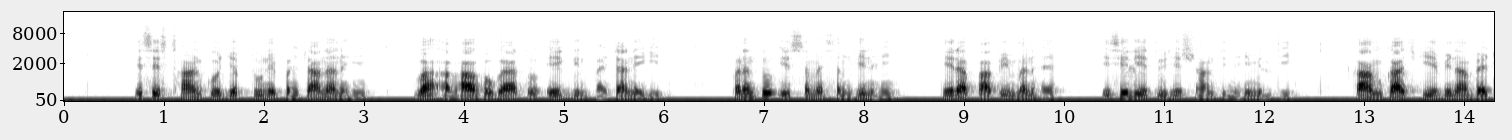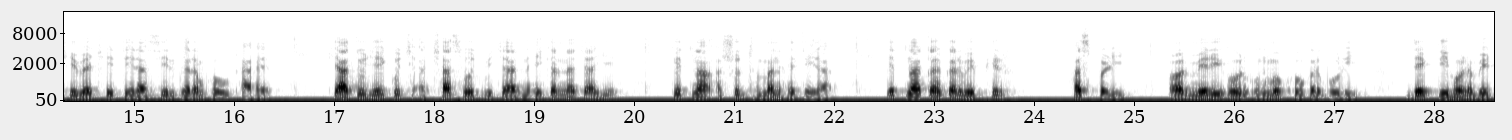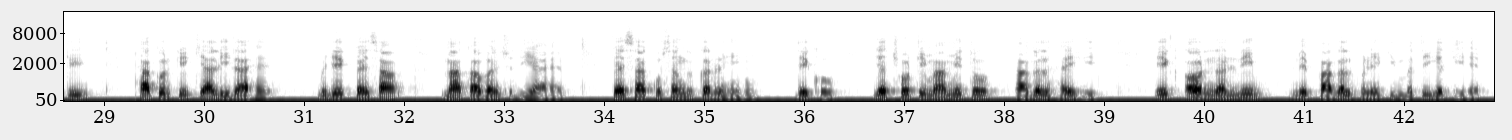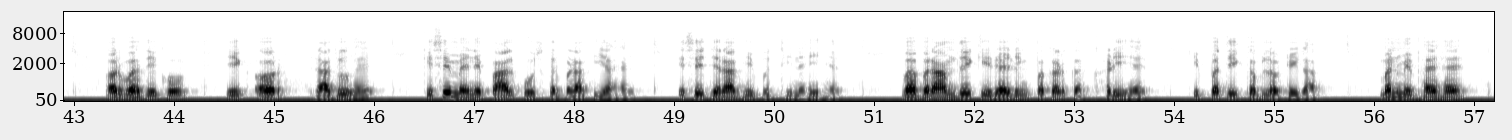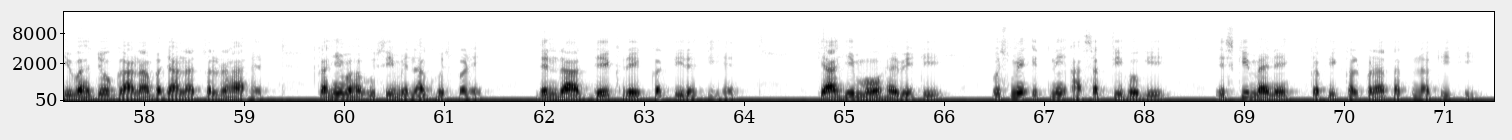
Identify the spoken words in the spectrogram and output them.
इस स्थान को जब तूने पहचाना नहीं, वह अभाव होगा तो एक दिन पहचानेगी। परंतु इस समय समझी नहीं, तेरा पापी मन है, इसीलिए तुझे शांति नहीं मिलती। काम काज किए बिना बैठे बैठे तेरा सिर गर्म हो उठा है। क्या तुझे कुछ अच्छा सोच विचार नहीं करना चाहिए? कितना अशुद्ध मन है तेरा। इतना कहकर वे फिर हंस पड़ी और मेरी ओर उन्मुख होकर बोली, देखती हो न बेटी ठाकुर की क्या लीला है? मुझे कैसा माँ का वंश दिया है? कैसा कुसंग कर रही हूँ? देखो, यह छोटी मामी तो पागल है ही। एक और नलनी में पागल होने की मति गति है। और वह देखो, एक और राधु है। किसे मैंने पाल पोस कर बड़ा किया है? इसे जरा भी बुद्धि नहीं है। वह बरामदे की रेलिंग पकड़कर खड़ी है कि पति कब लौटेगा? मन में भय है कि वह जो गाना बजाना चल रहा है, कहीं वह उसी में न घुस पड़े। दिन रात देख रेख करती रहती है। क्या ही मोह है बेटी, उसमें इतनी आसक्ति होगी, इसकी मैंने कभी कल्पना तक न की थी।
